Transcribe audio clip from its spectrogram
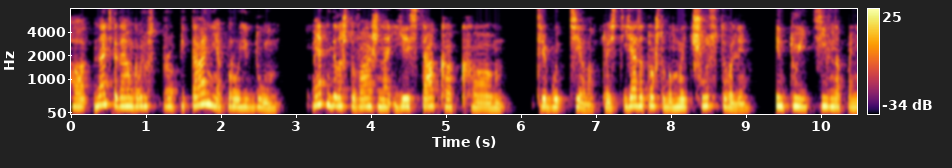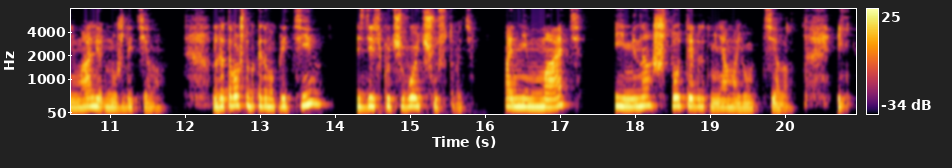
А, знаете, когда я вам говорю про питание, про еду, понятное дело, что важно есть так, как э, требует тело. То есть я за то, чтобы мы чувствовали, интуитивно понимали нужды тела. Но для того, чтобы к этому прийти, здесь ключевое чувствовать, понимать именно, что требует от меня мое тело. И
